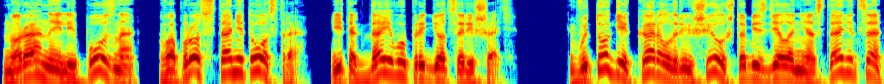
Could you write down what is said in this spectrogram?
но рано или поздно вопрос станет остро, и тогда его придется решать. В итоге Карл решил, что без дела не останется,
